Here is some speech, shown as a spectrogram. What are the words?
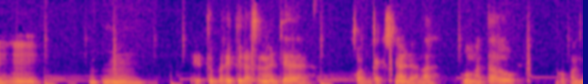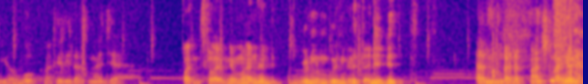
Mm-mm. Mm-mm. itu berarti tidak sengaja konteksnya adalah gue nggak tahu. Gue panggil bu berarti tidak sengaja. Punchline-nya mana? Gue nungguin dari tadi dit. Emang gak ada punchline kan?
